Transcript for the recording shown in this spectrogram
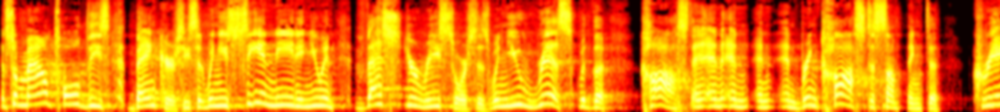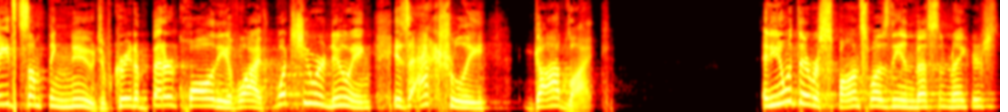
And so Mouw told these bankers, he said, when you see a need and you invest your resources, when you risk with the cost and, and, and, and bring cost to something to create something new, to create a better quality of life, what you are doing is actually godlike. And you know what their response was, the investment makers?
